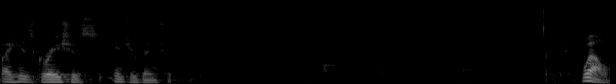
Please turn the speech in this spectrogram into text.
by His gracious intervention. Well,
